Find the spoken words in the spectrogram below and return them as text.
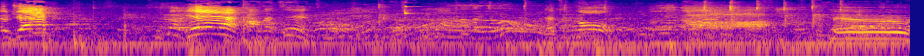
Go, Jack. Go, Jack. Yeah. Oh, that's in. That's a goal. Ah. Boo.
